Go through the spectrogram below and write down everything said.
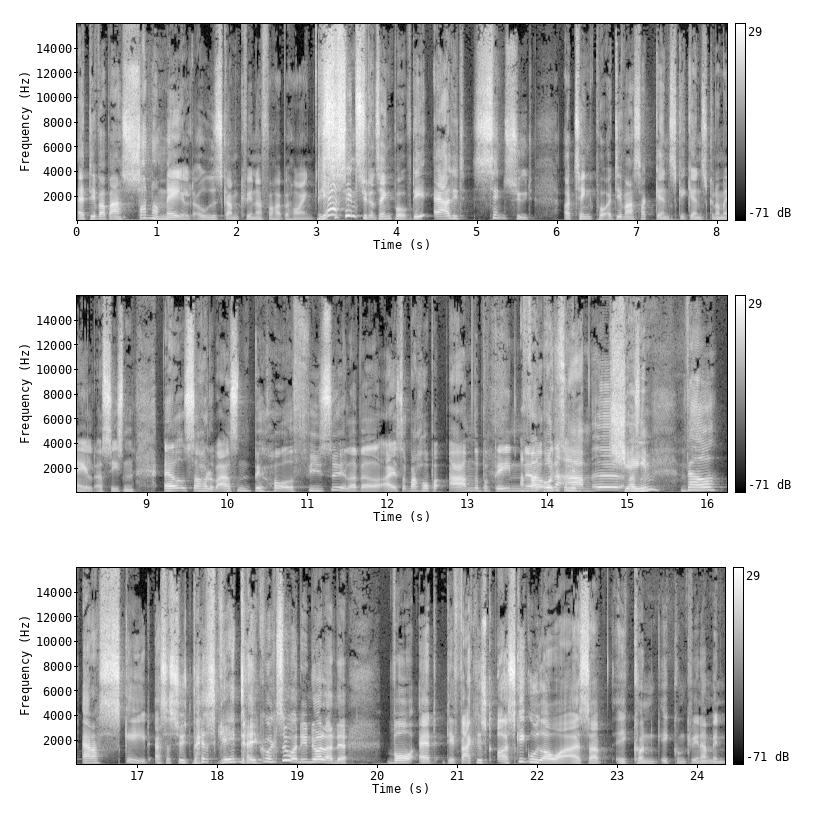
at det var bare så normalt at udskamme kvinder for at have behøring. Det er Ja. så sindssygt at tænke på. Det er ærligt sindssygt at tænke på, at det var så ganske, ganske normalt at sige sådan, Al, så har du bare sådan behåret fisse, eller hvad? Ej, så bare hår på armene og på benene Og folk som et armen, øh, shame. og sådan, hvad er der sket? Altså sygt, hvad skete der i kulturen i nullerne? Hvor at det faktisk også gik ud over, altså ikke kun, ikke kun kvinder, men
